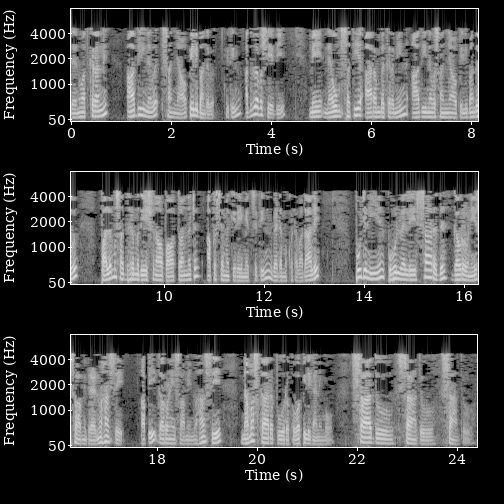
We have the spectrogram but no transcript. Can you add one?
දැනුවත් කරන්නේ ආදීනව සංඥාව පිළිබඳව. ඉතින් අද දවසේදී මේ නැවුම් සතිය ආරම්භ කරමින් ආදීනව සංඥාව පිළිබඳව පළමු සද්ධර්ම දේශනාව පවත්වන්නට අප සැම කෙරෙහිමෙත් සිටින් වැඩම කොට වදාලේ පූජනීය පුහුල්වැල්ලේ සාරද ගෞරවනීය ස්වාමීන් වහන්සේ. අපි ගෞරවනීය ස්වාමින් වහන්සේ নমස්කාර පූරකව පිළිගනිමු. සාදු සාදු සාදු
